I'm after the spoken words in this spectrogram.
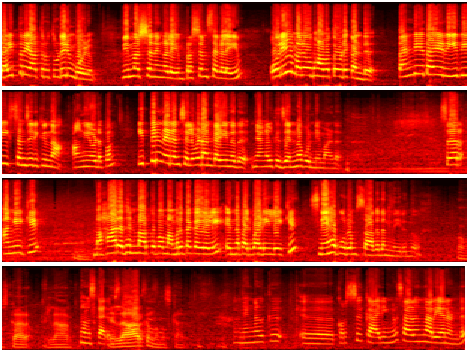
ജൈത്രയാത്ര തുടരുമ്പോഴും വിമർശനങ്ങളെയും പ്രശംസകളെയും ഒരേ മനോഭാവത്തോടെ കണ്ട് തന്റേതായ രീതിയിൽ സഞ്ചരിക്കുന്ന അങ്ങയോടൊപ്പം ഇത്തിരി നേരം ചെലവിടാൻ കഴിയുന്നത് ഞങ്ങൾക്ക് ജന്മപുണ്യമാണ്. സർ അങ്ങേക്ക് മഹാരഥന്മാർക്കൊപ്പം അമൃത കൈരളി എന്ന പരിപാടിയിലേക്ക് സ്നേഹപൂർവം സ്വാഗതം നേരുന്നു. നമസ്കാരം. എല്ലാവർക്കും. നമസ്കാരം എല്ലാവർക്കും നമസ്കാരം. ഞങ്ങൾക്ക് കുറച്ച് കാര്യങ്ങൾ സാറിന് അറിയാനുണ്ട്.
